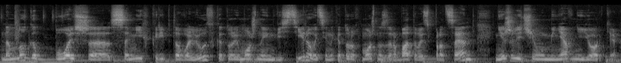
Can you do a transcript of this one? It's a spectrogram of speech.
намного больше самих криптовалют, в которые можно инвестировать и на которых можно зарабатывать процент, нежели чем у меня в Нью-Йорке.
